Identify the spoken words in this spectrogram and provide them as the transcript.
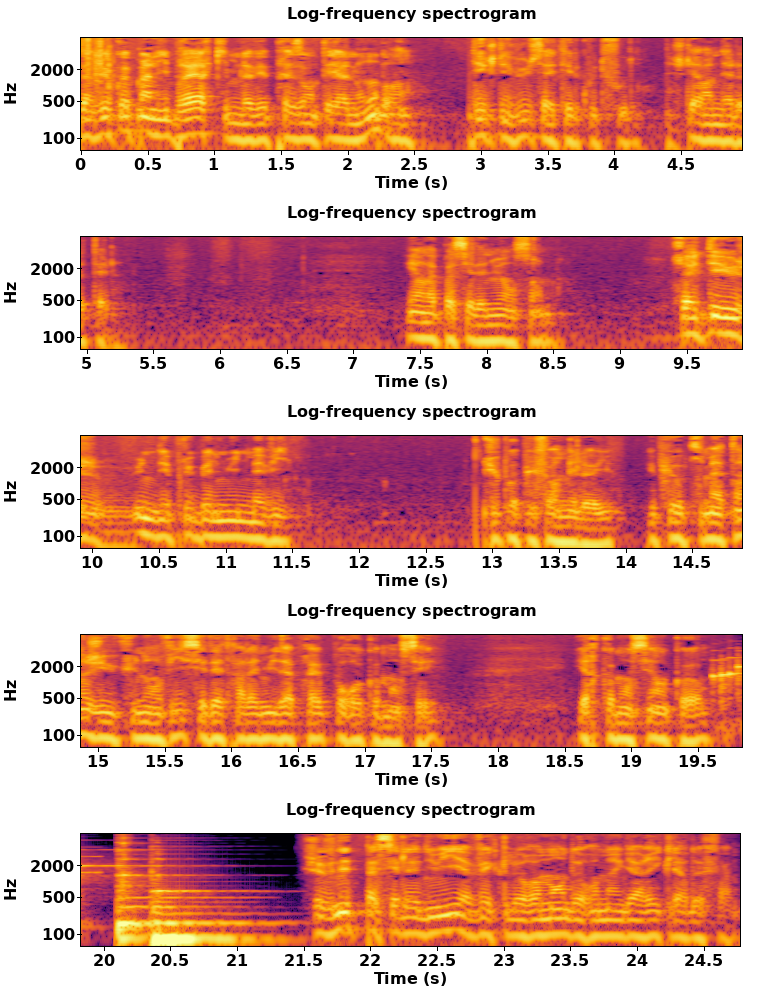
C'est un vieux copain libraire qui me l'avait présenté à Londres. Dès que je l'ai vu, ça a été le coup de foudre. Je l'ai ramené à l'hôtel. Et on a passé la nuit ensemble. Ça a été une des plus belles nuits de ma vie. J'ai pas pu fermer l'œil. Et puis au petit matin, j'ai eu qu'une envie, c'est d'être à la nuit d'après pour recommencer. Et recommencer encore. Je venais de passer la nuit avec le roman de Romain Gary, Claire de femme.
